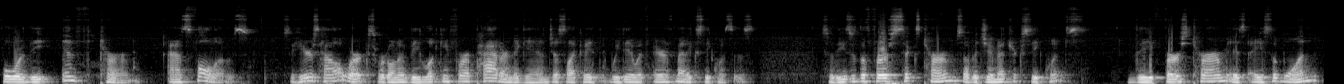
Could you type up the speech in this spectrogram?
for the nth term as follows. So here's how it works. We're going to be looking for a pattern again, just like we did with arithmetic sequences. So these are the first six terms of a geometric sequence. The first term is a sub 1.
